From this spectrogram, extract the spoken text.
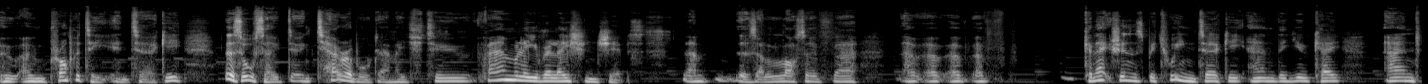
who, own property in Turkey, there's also doing terrible damage to family relationships. Um, there's a lot of, uh, of, of, of, connections between Turkey and the UK and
